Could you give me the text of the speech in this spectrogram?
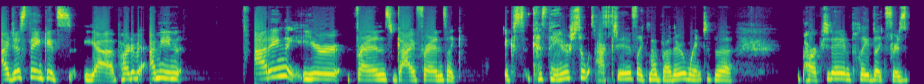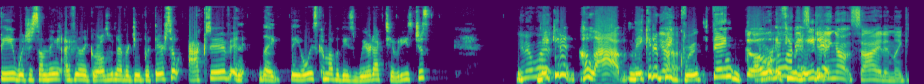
I just think it's yeah, part of it. I mean, adding your friends, guy friends, like because they are so active. Like my brother went to the park today and played like frisbee, which is something I feel like girls would never do. But they're so active and like they always come up with these weird activities. Just You know what? make it a collab, make it a Yeah. big group thing. Go if you Normalize hate it. getting outside and like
